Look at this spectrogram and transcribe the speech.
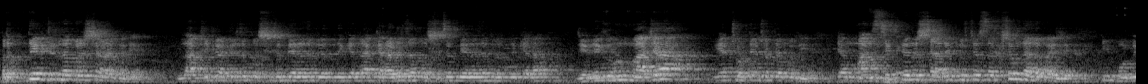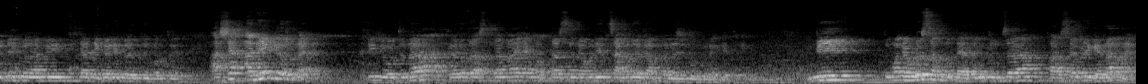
प्रत्येक जिल्हा परिषद शाळेमध्ये लाठीकाठीचं प्रशिक्षण देण्याचा प्रयत्न केला कराटेचा प्रशिक्षण देण्याचा प्रयत्न केला जेणेकरून माझ्या या छोट्या छोट्या मुली या मानसिकतेनं शारीरिकदृष्ट्या सक्षम झाल्या पाहिजे. ही भूमिका घेऊन आम्ही त्या ठिकाणी प्रयत्न करतोय. अशा अनेक योजना आहेत. ती योजना करत असताना या म्हणजे चांगलं काम करण्याची भूमिका घेतली. मी तुम्हाला एवढंच सांगतो आता मी तुमचा फारसा वेळ घेणार नाही.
